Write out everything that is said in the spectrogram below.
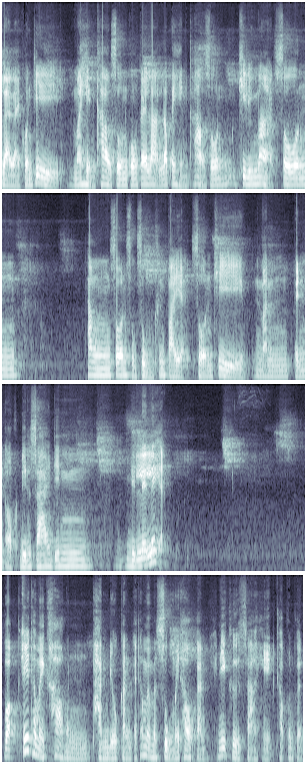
หลาย ๆ คนที่มาเห็นข้าวโซนกรงไกรลาดแล้วไปเห็นข้าวโซนคิริมาโซน ทางโซนสูงๆขึ้นไปอะโซนที่มันเป็นออกดินทรายดินดินเละๆบอกเอ๊ะทำไมข้าวมันพันเดียวกัน แต่ทำไมมันสูงไม่เท่ากัน นี่คือสาเหตุครับเพื่อน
